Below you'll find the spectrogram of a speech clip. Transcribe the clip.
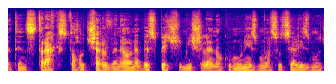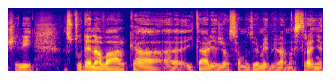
eh, ten strach z toho červeného nebezpečí myšleno komunismu a socialismu, čili studená válka, eh, Itálie, že samozřejmě byla na straně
